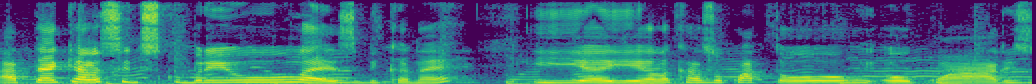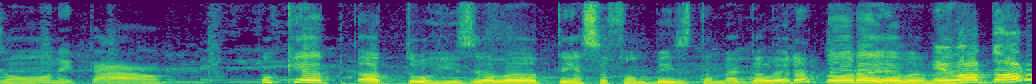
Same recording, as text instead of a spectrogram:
Até que ela se descobriu lésbica, né? E aí ela casou com a Torre, ou com a Arizona e tal. Porque a, a Torres, ela tem essa fanbase também. A galera adora ela, né? Eu adoro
